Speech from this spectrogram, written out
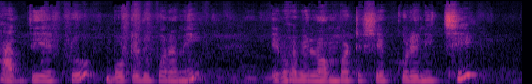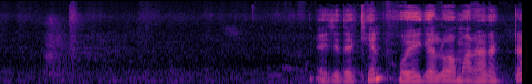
হাত দিয়ে একটু বোটের উপর আমি এভাবে লম্বাটে শেপ করে নিচ্ছি এই যে দেখেন, হয়ে গেল আমার আর একটা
